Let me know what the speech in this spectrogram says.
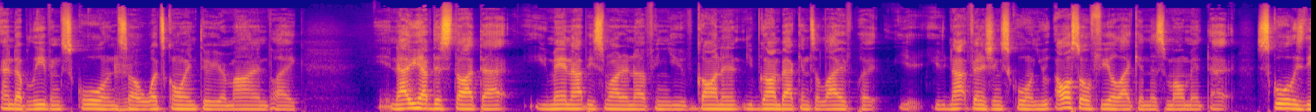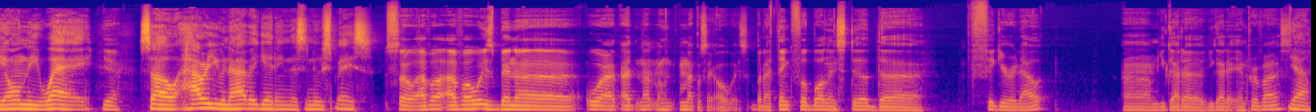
end up leaving school, and so what's going through your mind? Like now you have this thought that you may not be smart enough, and you've gone in, you've gone back into life, but you, you're not finishing school, and you also feel like in this moment that school is the only way. Yeah. So how are you navigating this new space? So I've I've always been a or I, I not, I'm not gonna say always, but I think football instilled the figure it out. Um, you gotta you gotta improvise. Yeah.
